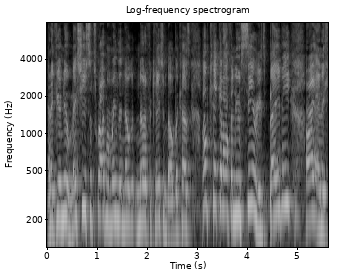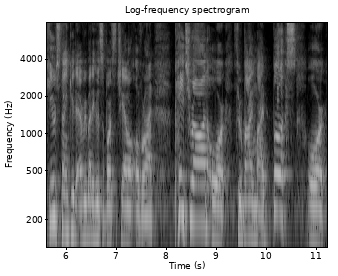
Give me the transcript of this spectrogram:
And if you're new, make sure you subscribe and ring the no notification bell because I'm kicking off a new series, baby. All right, and a huge thank you to everybody who supports the channel over on Patreon or through buying my books or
